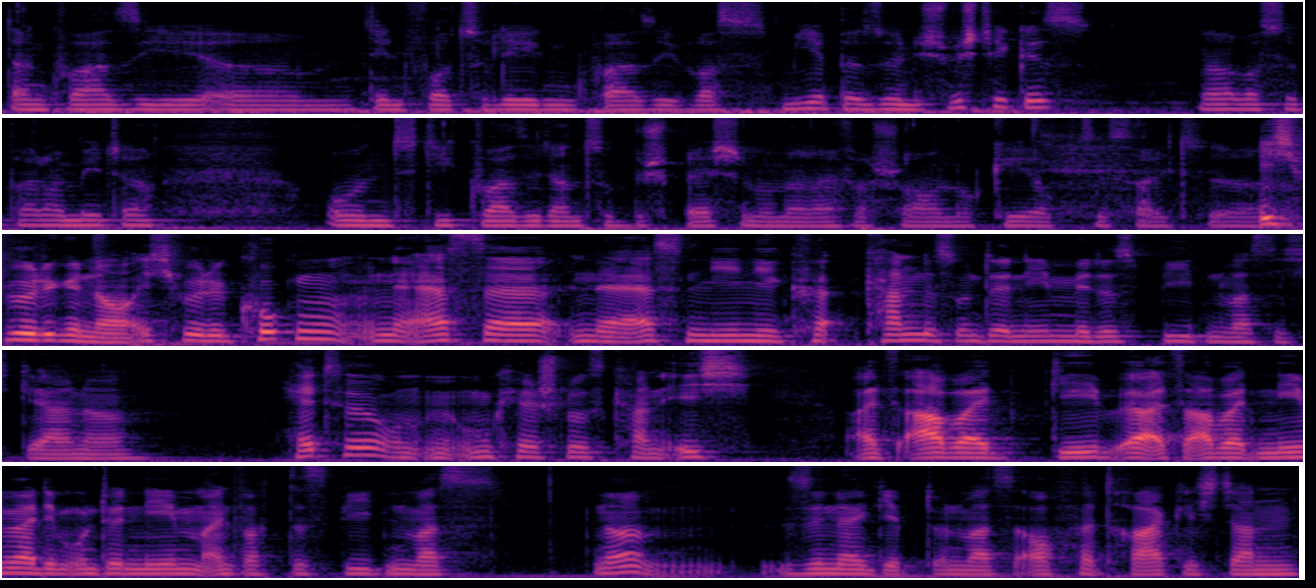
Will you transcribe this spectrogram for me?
dann quasi ähm, den vorzulegen, quasi, was mir persönlich wichtig ist, na, was für Parameter und die quasi dann zu besprechen und dann einfach schauen, okay, ob das halt. Äh ich würde genau, ich würde gucken, in der, erster, in der ersten Linie kann das Unternehmen mir das bieten, was ich gerne hätte und im Umkehrschluss kann ich als Arbeitgeber, als Arbeitnehmer dem Unternehmen einfach das bieten, was ne, Sinn ergibt und was auch vertraglich dann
